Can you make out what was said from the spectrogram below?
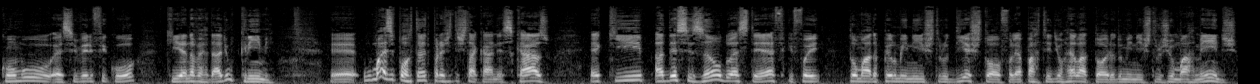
como é, se verificou que é, na verdade, um crime. o mais importante para a gente destacar nesse caso é que a decisão do STF, que foi tomada pelo ministro Dias Toffoli a partir de um relatório do ministro Gilmar Mendes,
